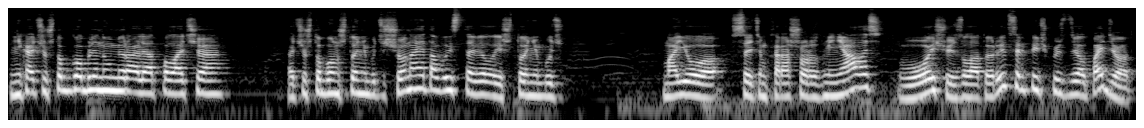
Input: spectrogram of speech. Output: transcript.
Не хочу, чтобы гоблины умирали от палача. Хочу, чтобы он что-нибудь еще на это выставил. И что-нибудь мое с этим хорошо разменялось. О, еще и золотой рыцарь тычку сделал. Пойдет.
